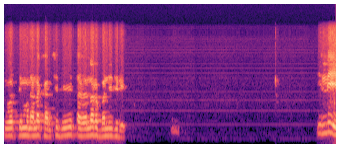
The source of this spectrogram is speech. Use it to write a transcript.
ಇವತ್ತು ನಿಮ್ಮನ್ನೆಲ್ಲ ಕರೆಸಿದ್ದೀವಿ, ತಾವೆಲ್ಲರೂ ಬಂದಿದ್ದೀರಿ. ಇಲ್ಲಿ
